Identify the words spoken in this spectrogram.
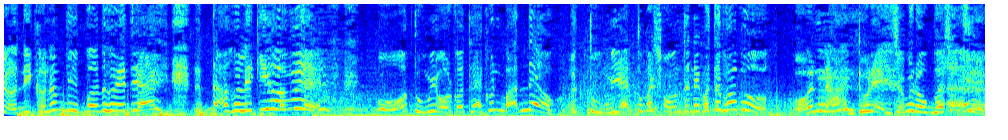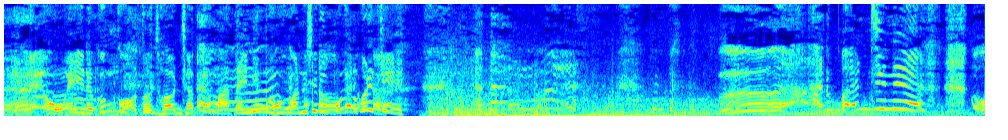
যদি কোনো বিপদ হয়ে যায়, তাহলে কি হবে? ও, তুমি ওর কথা এখন বাদ দাও। তুমি আর তোমার সন্তানের কথা ভাবো। ও, নান্টুর এইসবের অভ্যাস আছে। ও, এরকম কত ঝড় ঝাপটা মাথায় নিয়ে বহু মানুষের উপকার করেছে। আর পারছি না। ও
